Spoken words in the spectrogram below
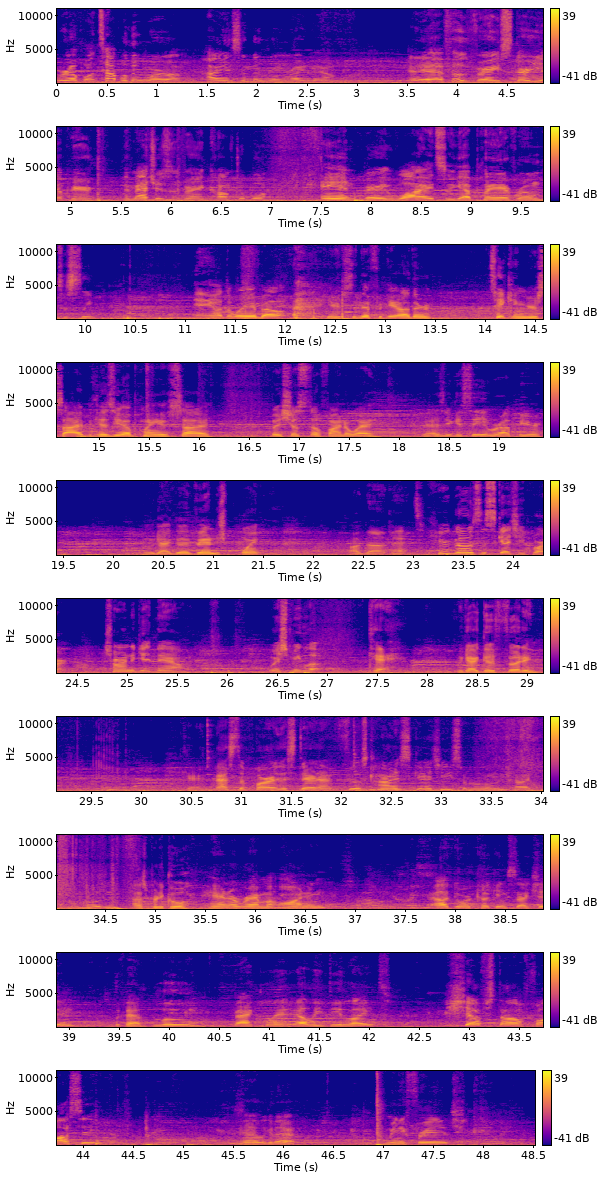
We're up on top of the world, um, highest in the room right now. And yeah, it feels very sturdy up here. The mattress is very comfortable and very wide, so you got plenty of room to sleep. And you don't have to worry about your significant other taking your side because you have plenty of side, but she'll still find a way. But as you can see, we're up here. We got a good vantage point of the event. Here goes the sketchy part, trying to get down. Wish me luck. Okay, we got good footing. Okay, that's the part of the stair that feels kind of sketchy, so we're gonna try to keep moving. That's pretty cool. Panorama awning, outdoor cooking section with that blue backlit LED light, chef style faucet. Yeah, look at that. Mini fridge.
